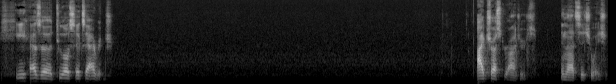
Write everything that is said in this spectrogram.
he has a 206 average. I trust Rogers in that situation.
